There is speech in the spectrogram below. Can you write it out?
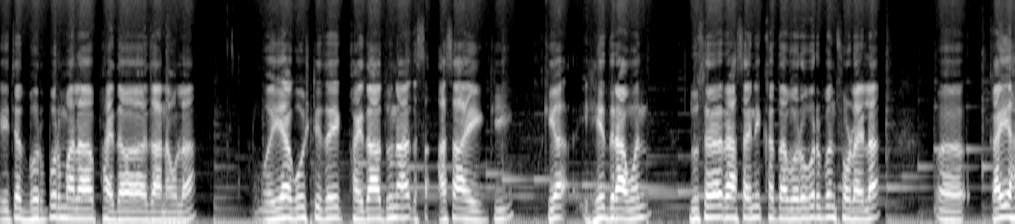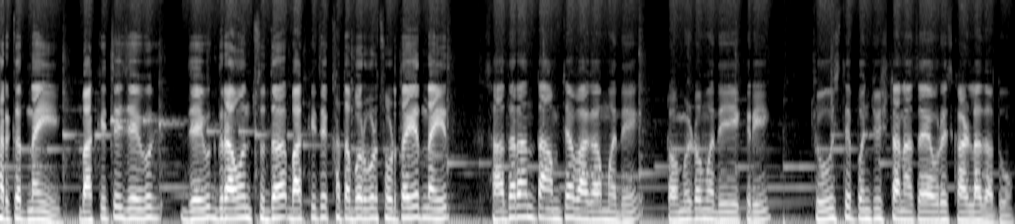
याच्यात भरपूर मला फायदा जाणवला व या गोष्टीचा एक फायदा अजून अस- असा आहे की की हे द्रावण दुसऱ्या रासायनिक खताबरोबर पण सोडायला काही हरकत नाही. बाकीचे जैविक जैविक द्रावणसुद्धा बाकीचे खताबरोबर सोडता येत नाहीत. साधारणतः आमच्या भागामध्ये टोमॅटोमध्ये एकरी चोवीस ते पंचवीस टनाचा ॲव्हरेज काढला जातो.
